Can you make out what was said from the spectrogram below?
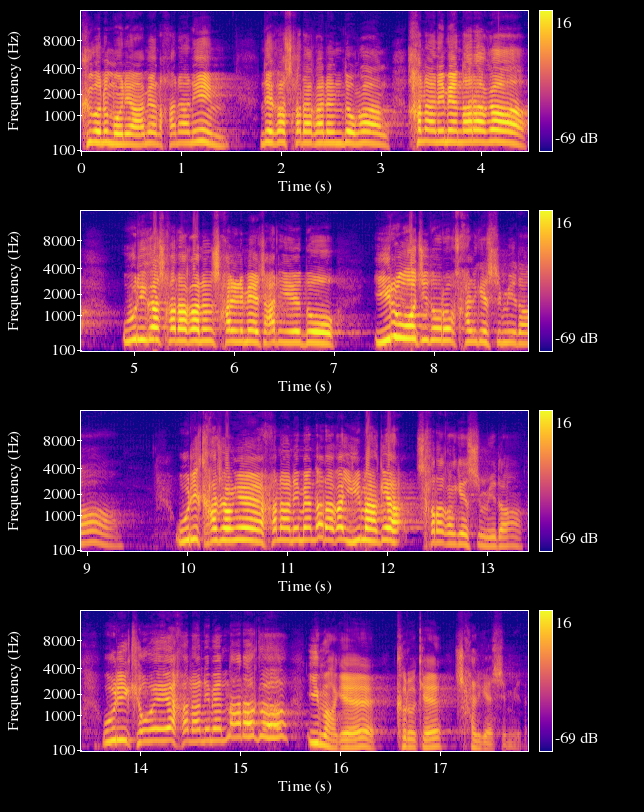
그거는 뭐냐 하면 하나님 내가 살아가는 동안 하나님의 나라가 우리가 살아가는 삶의 자리에도 이루어지도록 살겠습니다. 우리 가정에 하나님의 나라가 임하게 살아가겠습니다. 우리 교회에 하나님의 나라가 임하게 그렇게 살겠습니다.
